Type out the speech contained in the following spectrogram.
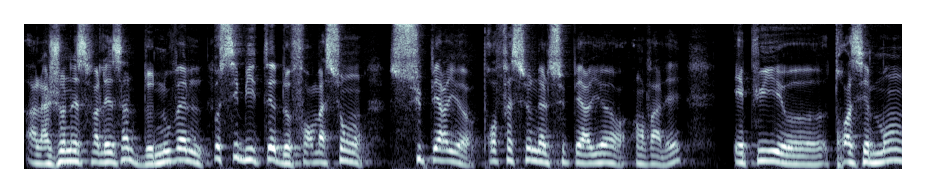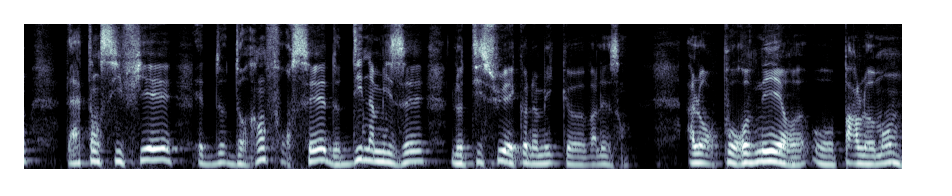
à la jeunesse valaisanne de nouvelles possibilités de formation supérieure, professionnelle supérieure en Valais. Et puis, euh, troisièmement, d'intensifier et de, renforcer, de dynamiser le tissu économique euh, valaisan. Alors, pour revenir au Parlement,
